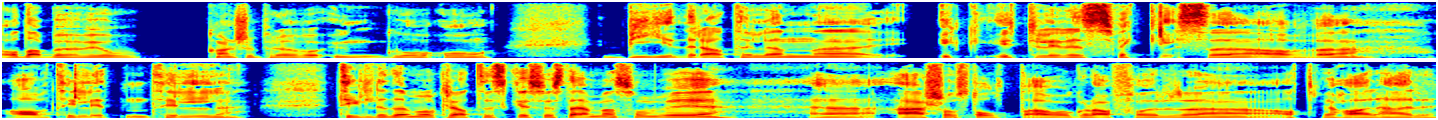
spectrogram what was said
og da bør vi jo kanskje prøve å unngå å bidra til en eh, ytterligere svekkelse av, eh, av tilliten til, til, det demokratiske systemet, som vi eh, er så stolte av og glad for at vi har her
